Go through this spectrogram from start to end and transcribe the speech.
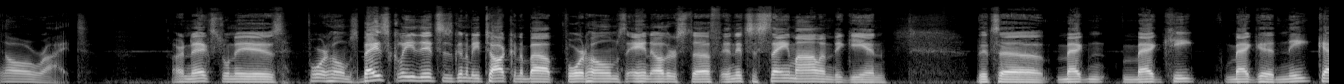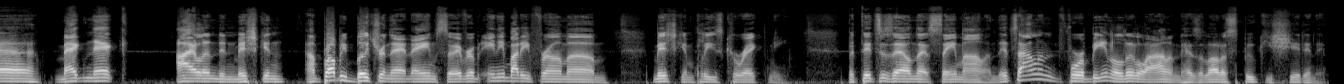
All right. Our next one is Fort Holmes. Basically, this is going to be talking about Fort Holmes and other stuff, and it's the same island again. That's a Mag Magke Maganica Magneck Island in Michigan. I'm probably butchering that name, so everybody, anybody from um, Michigan, please correct me. But this is on that same island. This island, for being a little island, has a lot of spooky shit in it.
